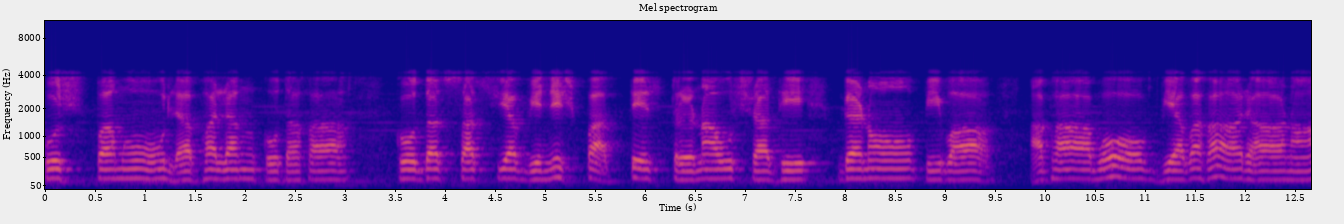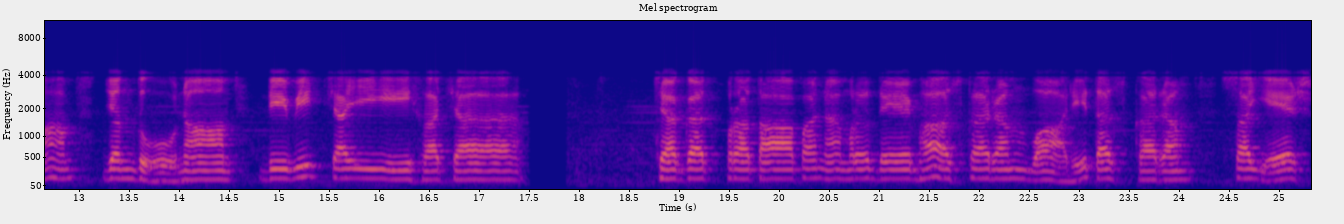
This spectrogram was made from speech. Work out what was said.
पुष्पमूलफलङ्कुतः गणोऽपि वा अभावो व्यवहाराणां जन्तूनां दिविचैह च। जगत्प्रतापनमृदे भास्करं वारितस्करं स एष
